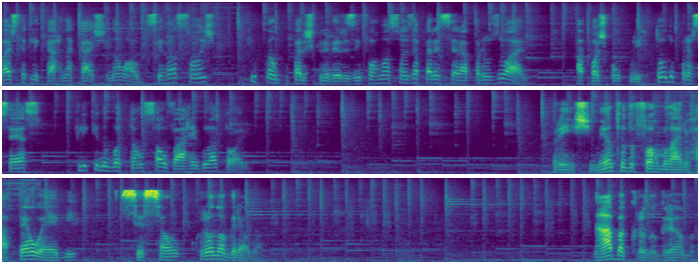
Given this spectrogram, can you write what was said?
basta clicar na caixa Não há observações que o campo para escrever as informações aparecerá para o usuário. Após concluir todo o processo, clique no botão Salvar regulatório. Preenchimento do formulário Rapel Web, seção Cronograma. Na aba Cronograma,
